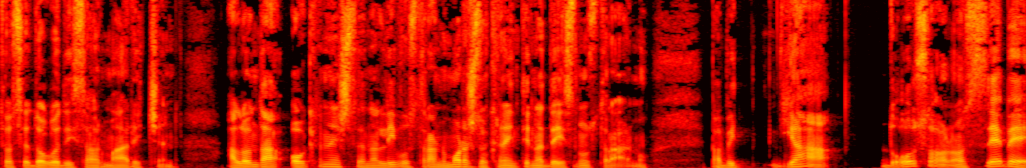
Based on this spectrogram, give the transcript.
to se dogodi sa ormarićem. Ali onda okreneš se na livu stranu, moraš to okrenuti na desnu stranu. Pa bi ja doslovno sebe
